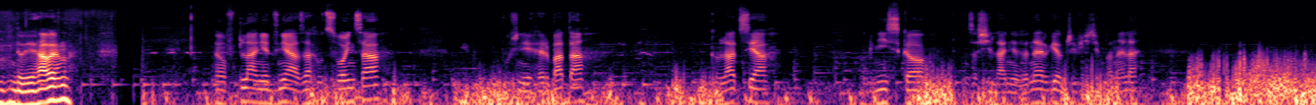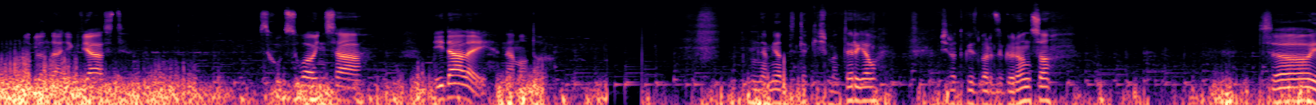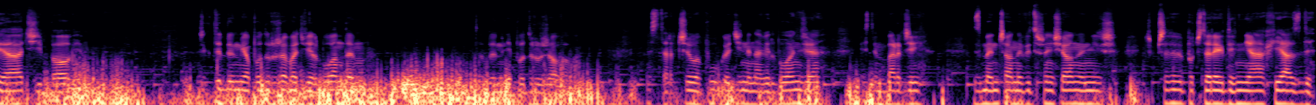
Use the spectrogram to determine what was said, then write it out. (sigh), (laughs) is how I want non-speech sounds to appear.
Dojechałem. No, w planie dnia zachód słońca, później herbata, kolacja, ognisko, zasilanie w energię, oczywiście panele, oglądanie gwiazd, wschód słońca i dalej na motor. Namioty jakiś materiał. Środku jest bardzo gorąco. Co ja ci powiem? Że gdybym miał podróżować wielbłądem, to bym nie podróżował. Wystarczyło pół godziny na wielbłądzie. Jestem bardziej zmęczony, wytrzęsiony niż po czterech dniach jazdy.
